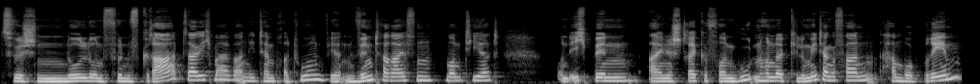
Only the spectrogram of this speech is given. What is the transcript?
zwischen 0 und 5 Grad, sage ich mal, waren die Temperaturen. Wir hatten Winterreifen montiert und ich bin eine Strecke von guten 100 Kilometern gefahren, Hamburg-Bremen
